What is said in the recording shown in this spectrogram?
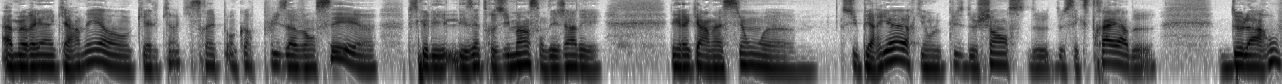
à me réincarner en quelqu'un qui serait encore plus avancé, euh, puisque les, les, êtres humains sont déjà les, les réincarnations supérieurs qui ont le plus de chances de, s'extraire de, de la roue.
